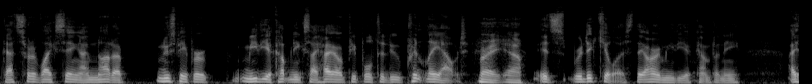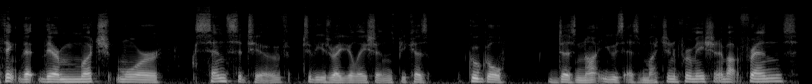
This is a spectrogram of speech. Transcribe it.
That's sort of like saying I'm not a newspaper media company because I hire people to do print layout. Right. Yeah. It's ridiculous. They are a media company. I think that they're much more sensitive to these regulations because Google does not use as much information about friends.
